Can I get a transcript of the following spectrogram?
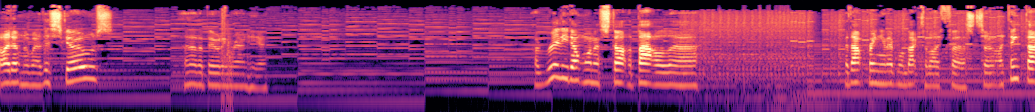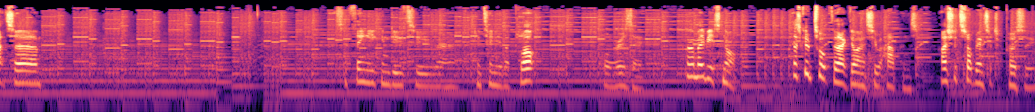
I don't know where this goes. Another building around here. I really don't want to start the battle uh, without bringing everyone back to life first. So I think that's a, it's a thing you can do to uh, continue the plot. Or is it? Well, maybe it's not. Let's go talk to that guy and see what happens. I should stop being such a pussy.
